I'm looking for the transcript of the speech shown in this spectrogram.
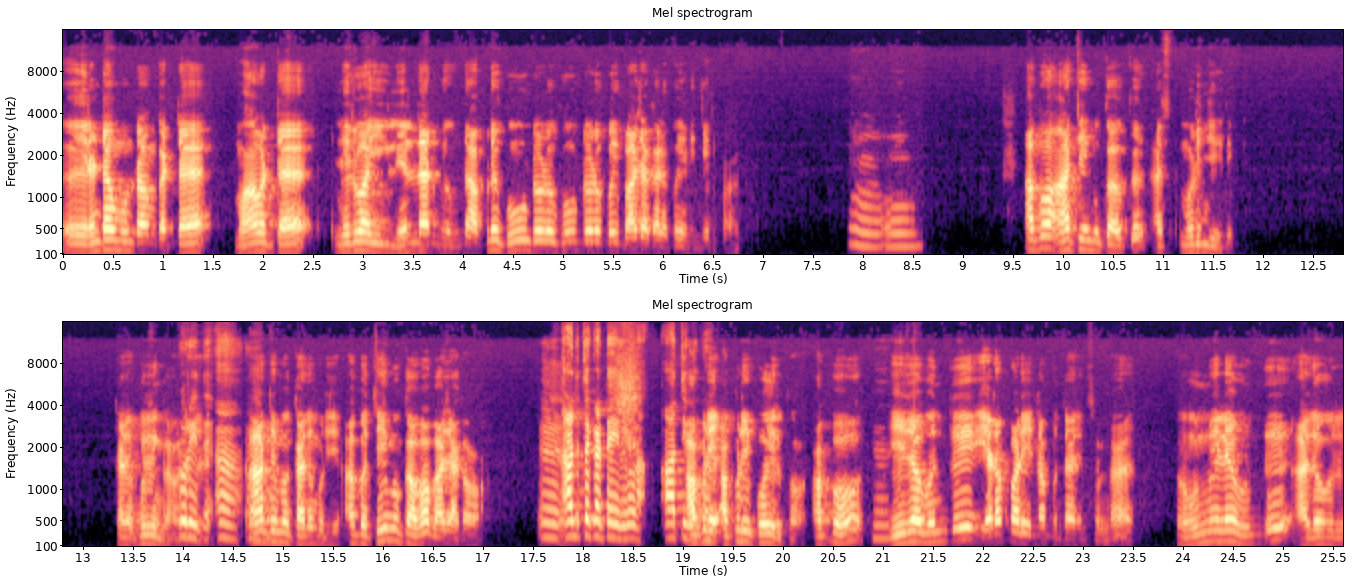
அஹ், இரண்டாம் மூன்றாம் கட்ட மாவட்ட நிர்வாகிகள் எல்லாருமே வந்து அப்படியே கூண்டோட கூண்டோட போய் பாஜக போய் இணைஞ்சிருப்பாங்க. அப்போ அதிமுகவுக்கு முடிஞ்சுது. புரியுதுங்களா புரியுது. அதிமுக கதை முடிஞ்சு. அப்ப திமுகவா பாஜகவா? அடுத்த கட்ட அப்படி அப்படி போயிருக்கோம். அப்போ. இத வந்து எடப்பாடி என்ன பண்றாருன்னு சொன்னா உண்மையிலே வந்து அத ஒரு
